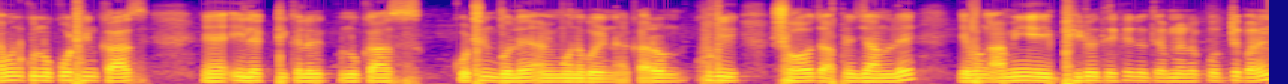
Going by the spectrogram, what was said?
এমন কোনো কঠিন কাজ ইলেকট্রিক্যালের কোনো কাজ কঠিন বলে আমি মনে করি না। কারণ খুবই সহজ আপনি জানলে এবং আমি এই ভিডিও দেখে যদি আপনারা করতে পারেন,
